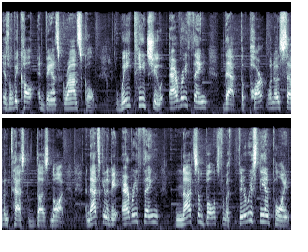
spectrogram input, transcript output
is what we call advanced ground school. We teach you everything that the Part 107 test does not. And that's gonna be everything nuts and bolts from a theory standpoint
